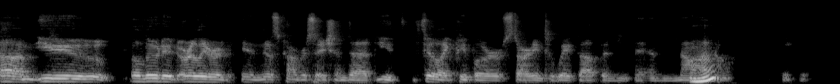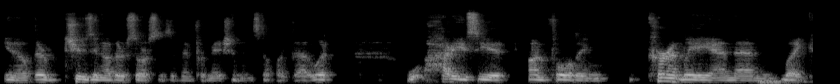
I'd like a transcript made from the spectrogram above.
Um, you alluded earlier in this conversation that you feel like people are starting to wake up and and not, mm-hmm. you know, they're choosing other sources of information and stuff like that. What, how do you see it unfolding currently? And then, like,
